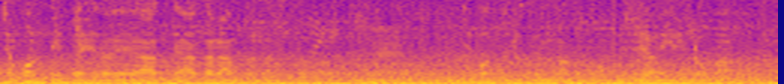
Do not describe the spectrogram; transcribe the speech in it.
ちょこんといっぱいいるだけであって赤ランプになってたか、うん、ちょこんといるから、まあ、黒人がいるのか。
